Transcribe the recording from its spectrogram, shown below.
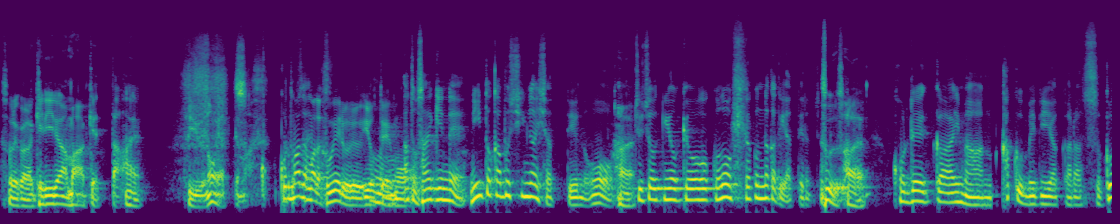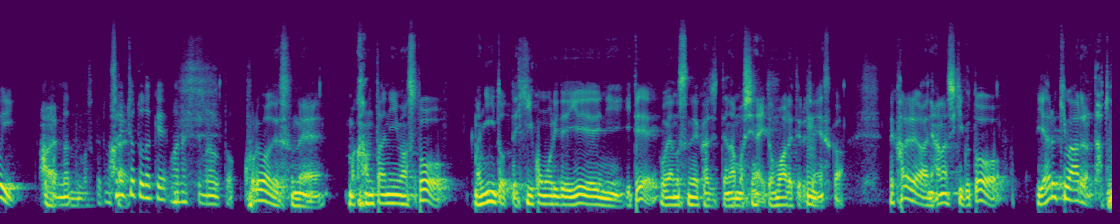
それからゲリラマーケッタはい。ーっていうのをやってます、これまだまだ増える予定も、あと最近ねニート株式会社っていうのをはい。中小企業共和国の企画の中でやってるんですよ。そうですはい。これが今各メディアからすごいことになってますけど、はい。それちょっとだけお話ししてもらうと、これはですね、まあ、簡単に言いますと、まあ、ニートって引きこもりで家にいて親のすねかじって何もしないと思われてるじゃないですか、で彼らに話聞くとやる気はあるんだと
